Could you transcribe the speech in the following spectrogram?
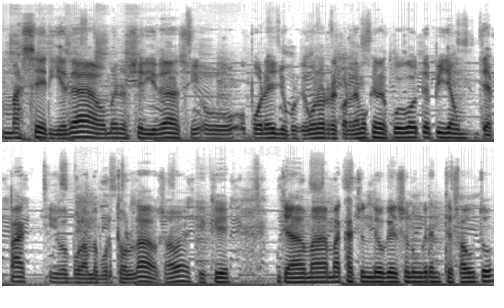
más seriedad o menos seriedad, sí, o, o por ello, porque bueno, recordemos que en el juego te pilla un jetpack y vas volando por todos lados, ¿sabes? Que es que ya más, más cachondeo que eso en un gran tefauto.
